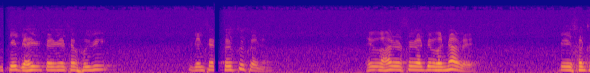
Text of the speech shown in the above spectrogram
ते जाहीर करण्याच्या पूर्वी ज्यांच्या कर्तृत्वानं हे महाराष्ट्र राज्य बनणार आहे. ते संत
